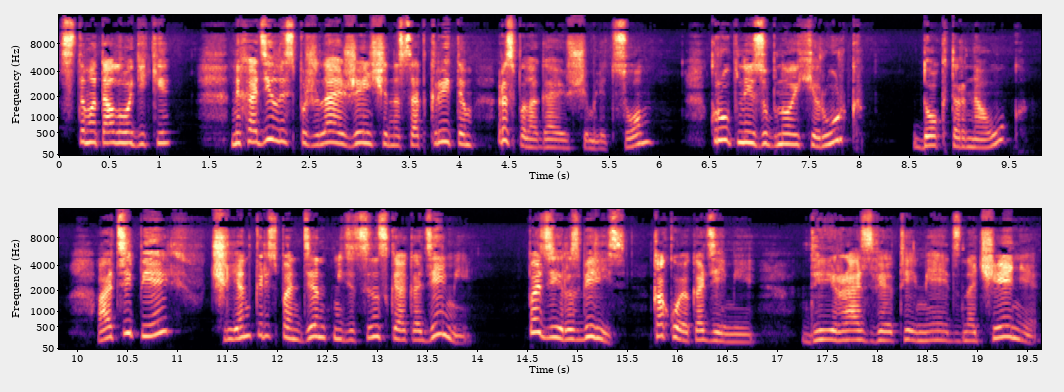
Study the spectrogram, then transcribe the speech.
стоматологики находилась пожилая женщина с открытым, располагающим лицом, крупный зубной хирург, доктор наук, а теперь член-корреспондент медицинской академии. Поди разберись, какой академии, да и разве это имеет значение?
